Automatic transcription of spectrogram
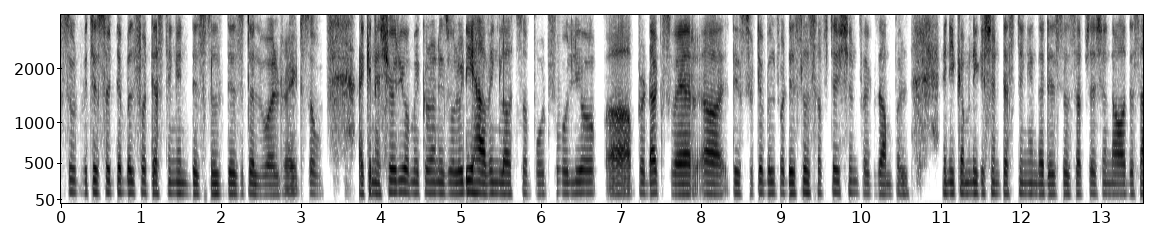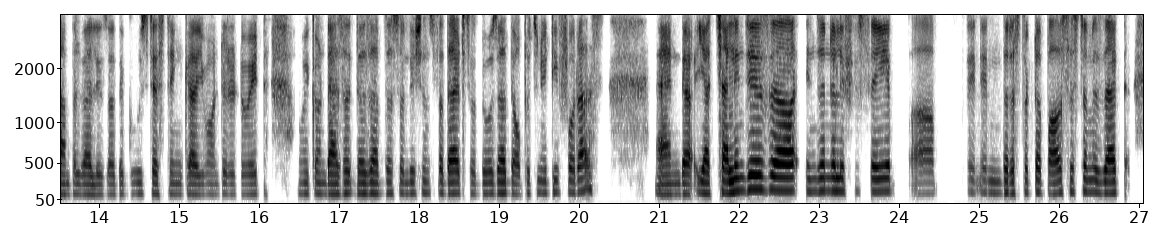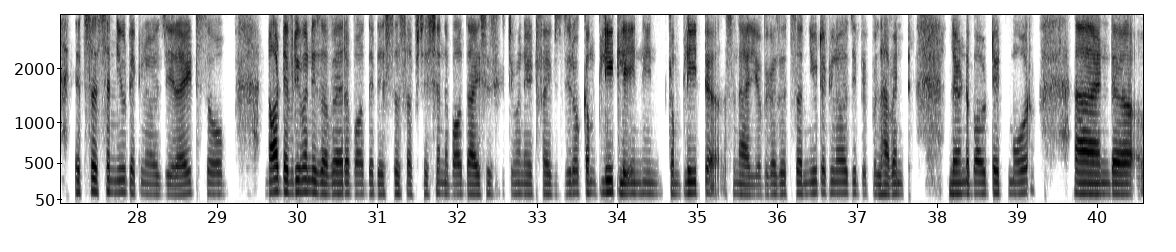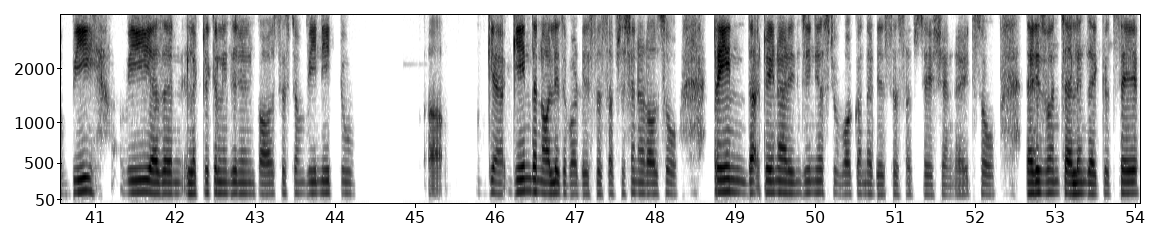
suit which is suitable for testing in digital digital world right? So i can assure you omicron is already having lots of portfolio uh, products where uh, it is suitable for digital substation for example any communication testing in the digital substation or the sample values or the GOOSE testing uh, you wanted to do it. Omicron does, does have the solutions for that. So those are the opportunity for us. And uh, yeah challenges uh, in general if you say uh, in, in the respect of power system is that it's just a new technology, right? So not everyone is aware about the digital substation, about the IEC 61850 completely in, in complete uh, scenario because it's a new technology. People haven't learned about it more. And uh, we, we as an electrical engineering power system, we need to uh, gain the knowledge about digital substation and also train the train our engineers to work on the digital substation right? So that is one challenge i could say.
